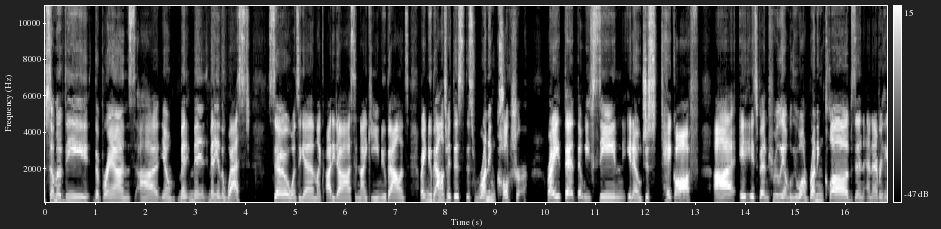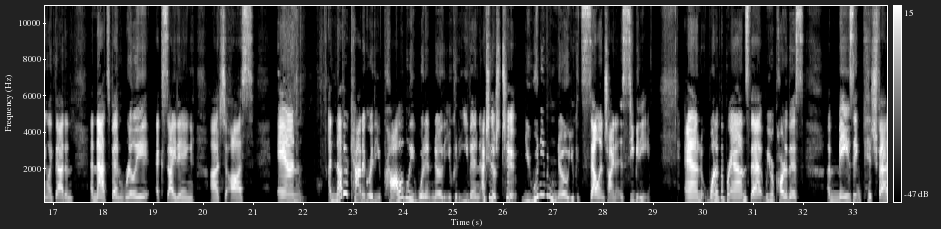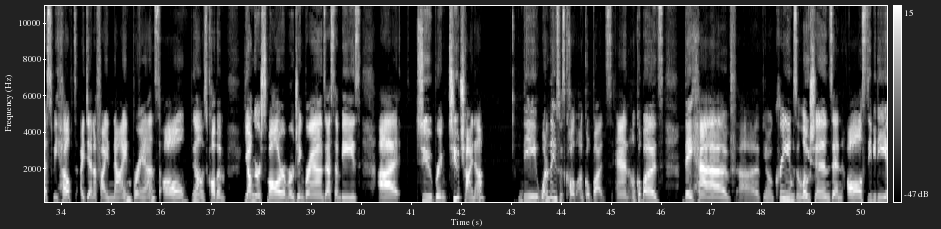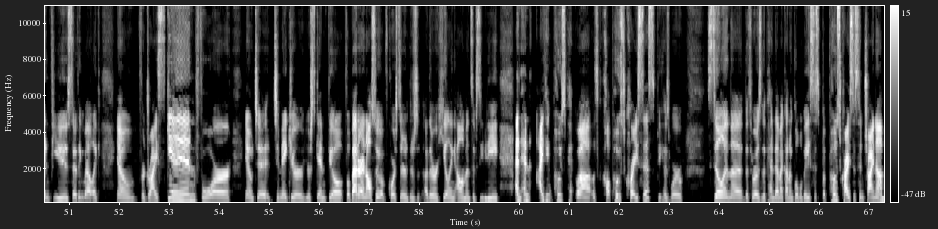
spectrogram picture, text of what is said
some of the the brands, uh, you know, many, many many in the West. So once again, like Adidas and Nike, New Balance, right? New Balance, right? This this running culture, right? That that we've seen, you know, just take off uh, it, has been truly unbelievable on running clubs and and everything like that, and and that's been really exciting uh, to us. And another category that you probably wouldn't know that you could even actually there's two you wouldn't even know you could sell in China is CBD. And one of the brands that we were part of this amazing pitch fest, we helped identify nine brands, all, you know, let's call them younger, smaller, emerging brands, SMBs, uh, to bring to China the one of these was called Uncle Buds, and Uncle Buds they have uh, you know creams and lotions and all CBD infused. So think about like you know for dry skin, for you know to to make your your skin feel feel better, and also of course there, there's other healing elements of CBD. And and I think post uh, let's call it post crisis because we're still in the the throes of the pandemic on a global basis, but post crisis in China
